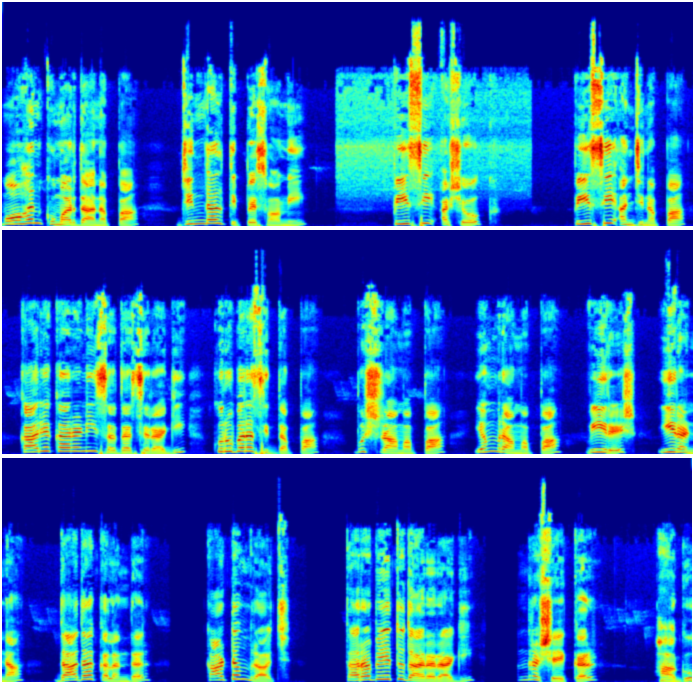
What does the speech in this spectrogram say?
Mohan Kumar Danappa Jindal Thippeswamy PC Ashok, P C Anjinappa, ಕಾರ್ಯಕಾರಿಣಿ ಸದಸ್ಯರಾಗಿ ಕುರುಬರ ಸಿದ್ದಪ್ಪ ಬುಷ್ ರಾಮಪ್ಪ ಎಂ ರಾಮಪ್ಪ, ವೀರೇಶ್, ಈರಣ್ಣ, ದಾದಾ ಕಲಂದರ್ ಕಾಟಂರಾಜ್ ತರಬೇತುದಾರರಾಗಿ ಚಂದ್ರಶೇಖರ್ ಹಾಗೂ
